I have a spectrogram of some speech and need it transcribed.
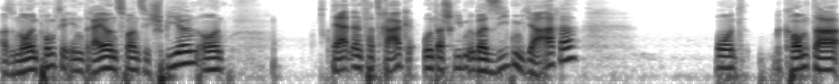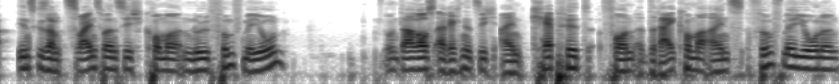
also neun Punkte in 23 Spielen. Und der hat einen Vertrag unterschrieben über sieben Jahre und bekommt da insgesamt 22,05 Millionen. Und daraus errechnet sich ein Cap-Hit von 3,15 Millionen.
